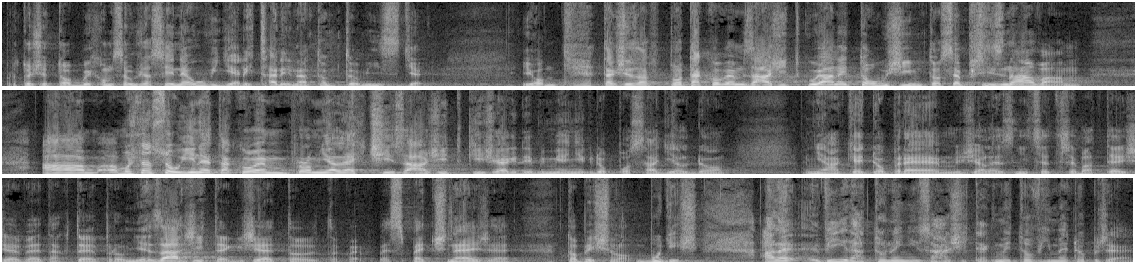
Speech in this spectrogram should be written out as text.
protože to bychom se už asi neuviděli tady na tomto místě. Jo? Takže po takovém zážitku já netoužím, to se přiznávám. A, a možná jsou jiné takové pro mě lehčí zážitky, že kdyby mě někdo posadil do, nějaké dobré železnice, třeba TŽV, tak to je pro mě zážitek, že? To je takové bezpečné, že? To by šlo. Budíš. Ale víra to není zážitek, my to víme dobře.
